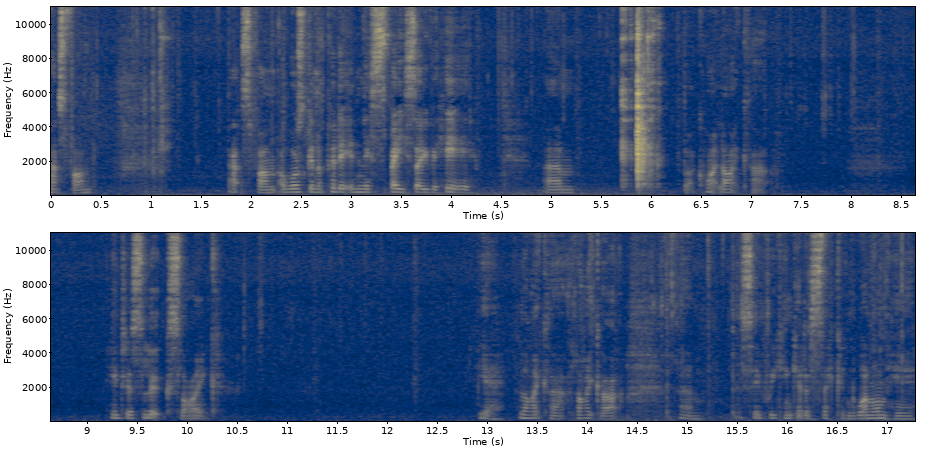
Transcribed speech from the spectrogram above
That's fun. That's fun. I was going to put it in this space over here. Um, but I quite like that. He just looks like, yeah, like that, like that. Um, let's see if we can get a second one on here.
